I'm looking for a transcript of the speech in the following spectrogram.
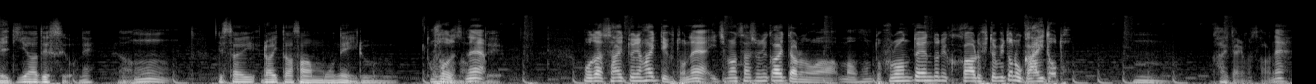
メディアですよね。あのうん。実際、ライターさんもね、いるところなのそうですもうだサイトに入っていくとね、一番最初に書いてあるのは、まあ本当フロントエンドに関わる人々のガイドとうん。書いてありますからね。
